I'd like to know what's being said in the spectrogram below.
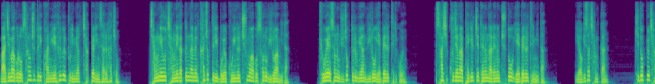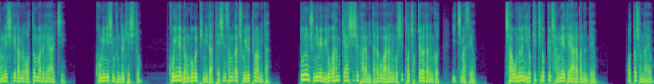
마지막으로 상주들이 관 위에 흙을 뿌리며 작별 인사를 하죠. 장례 후 장례가 끝나면 가족들이 모여 고인을 추모하고 서로 위로합니다. 교회에서는 유족들을 위한 위로 예배를 드리고요. 49제나 100일째 되는 날에는 추도 예배를 드립니다. 여기서 잠깐 기독교 장례식에 가면 어떤 말을 해야 할지 고민이신 분들 계시죠? 고인의 명복을 빕니다. 대신 삼가 조의를 표합니다. 또는 주님의 위로가 함께 하시길 바랍니다 라고 말하는 것이 더 적절하다는 것 잊지 마세요. 자, 오늘은 이렇게 기독교 장례에 대해 알아봤는데요. 어떠셨나요?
